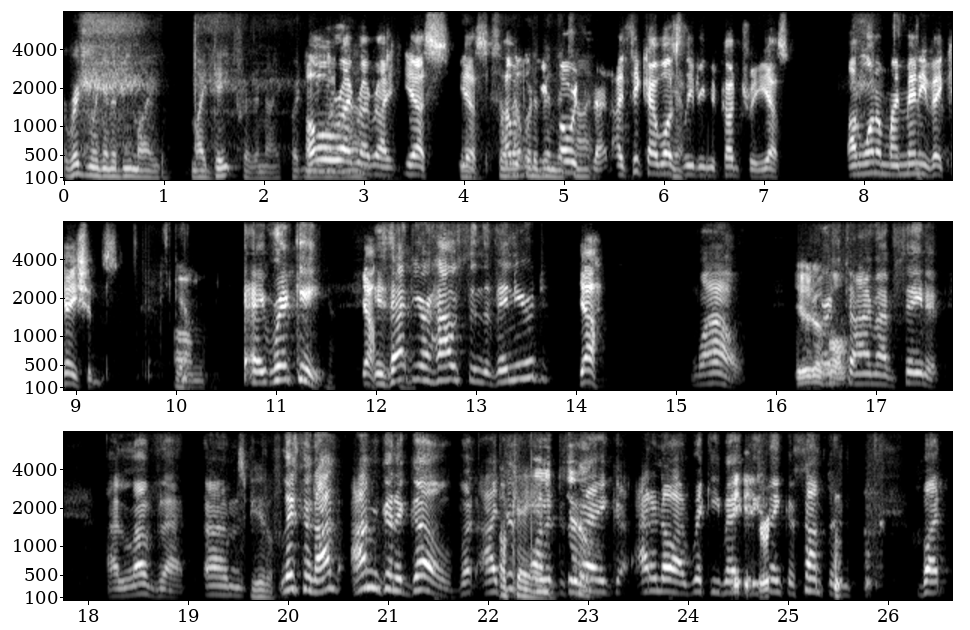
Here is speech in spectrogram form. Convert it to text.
originally going to be my, my date for the night. But you Oh right, around. right, right. Yes, Yeah, yes. so I that would have been the forward to time. that. I think I was Yeah. leaving the country. Yes, on one of my many vacations. Yeah. Um, Hey, Ricky. Yeah. Is that your house in the vineyard? yeah, Wow. Beautiful. First time I've seen it. I love that. Um, It's beautiful. listen, I'm I'm gonna go, but I just Okay, wanted to Andy. say I don't know how Ricky made me think of something, but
